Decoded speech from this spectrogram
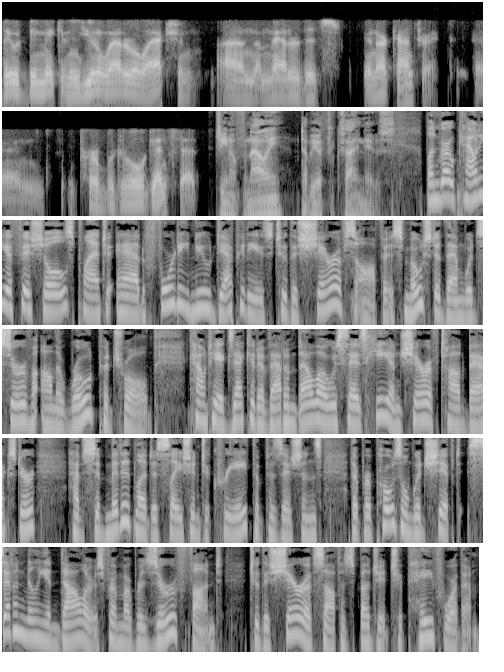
they would be making a unilateral action on a matter that's in our contract, and PERB would rule against that. Gino Fanelli, WXXI News. Monroe County officials plan to add 40 new deputies to the sheriff's office. Most of them would serve on the road patrol. County Executive Adam Bello says he and Sheriff Todd Baxter have submitted legislation to create the positions. The proposal would shift $7 million from a reserve fund to the sheriff's office budget to pay for them.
